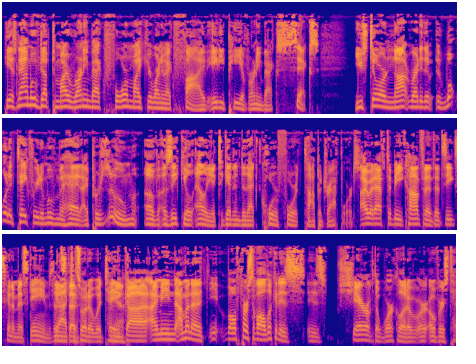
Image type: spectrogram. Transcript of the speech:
He has now moved up to my running back four, Mike, your running back five, ADP of running back six. You still are not ready to, what would it take for you to move him ahead, I presume, of Ezekiel Elliott to get into that core fourth top of draft boards? I would have to be confident that Zeke's going to miss games. That's, Gotcha. that's what it would take. Yeah. Uh, I mean, I'm going to, well, first of all, look at his, his share of the workload over, over his t-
